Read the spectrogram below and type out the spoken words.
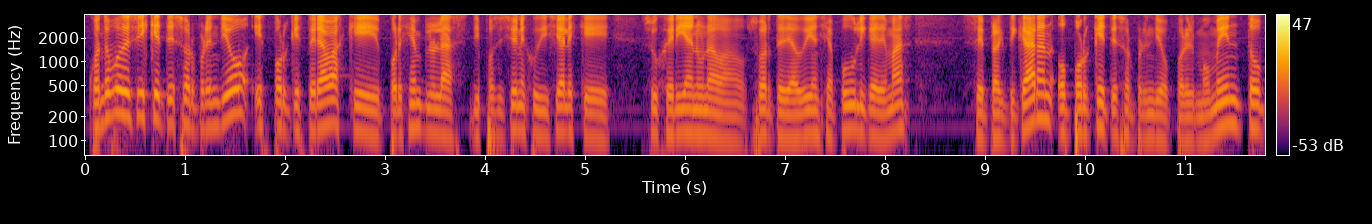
Cuando vos decís que te sorprendió, ¿es porque esperabas que, por ejemplo, las disposiciones judiciales que sugerían una suerte de audiencia pública y demás, se practicaran o por qué te sorprendió? ¿Por el momento?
